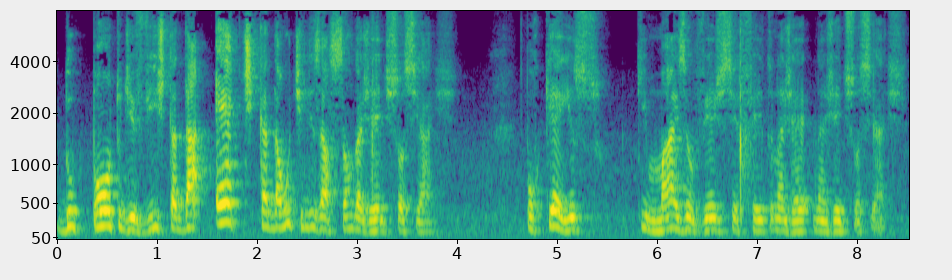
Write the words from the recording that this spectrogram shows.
do ponto de vista da ética da utilização das redes sociais? Porque é isso que mais eu vejo ser feito nas, nas redes sociais.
